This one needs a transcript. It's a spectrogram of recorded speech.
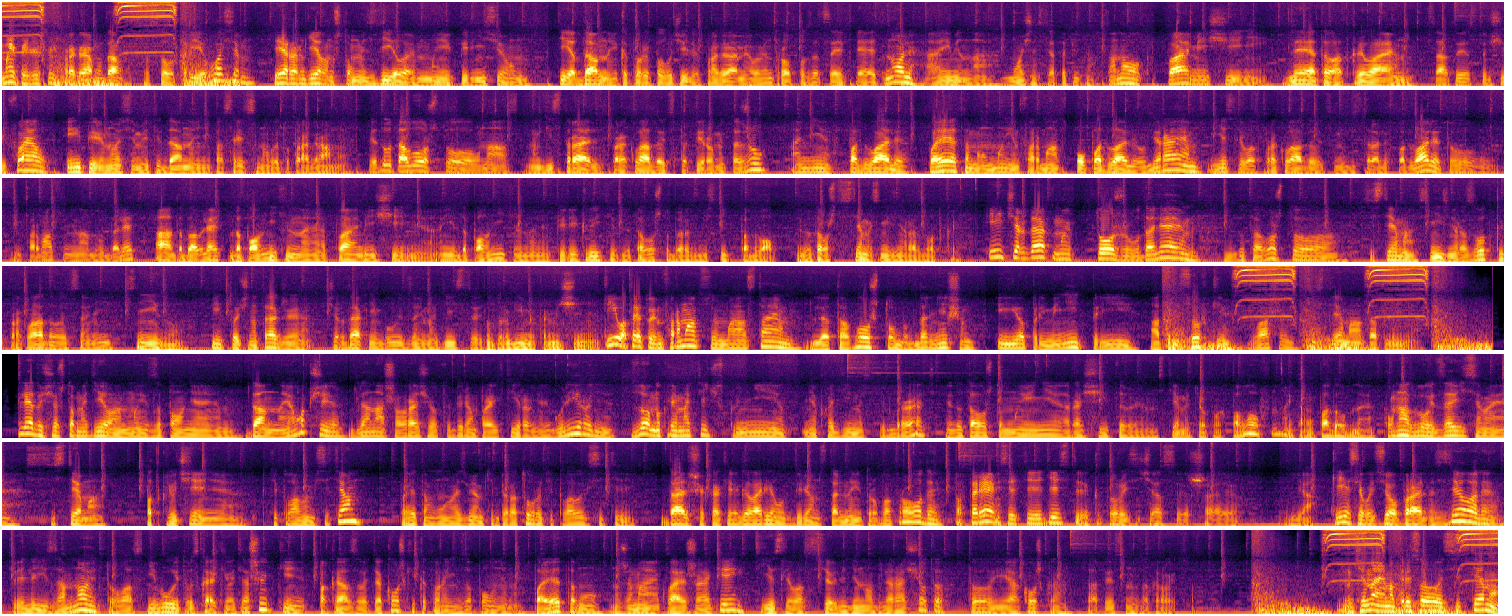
Мы перешли в программу DAF 3.8. Первым делом, что мы сделаем, мы перенесем те данные, которые получили в программе Oventrop ZC 5.0, а именно мощности отопительных установок помещений. Для этого открываем соответствующий файл и переносим эти данные непосредственно в эту программу. Ввиду того, что у нас магистраль прокладывается по первому этажу, не в подвале. Поэтому мы информацию о подвале убираем. Если у вас прокладывается магистрали в подвале, то информацию не надо удалять, а добавлять дополнительное помещение и дополнительное перекрытие для того, чтобы разместить подвал. Для того, что система с нижней разводкой. И чердак мы тоже удаляем ввиду того, что система с нижней разводкой прокладывается не снизу. И точно так же чердак не будет взаимодействовать с другими помещениями. И вот эту информацию мы оставим для того, чтобы в дальнейшем ее применить при отрисовке вашей системы отопления. Следующее, что мы делаем, мы заполняем данные общие. Для нашего расчета берем проектирование, регулирование. Зону климатическую нет необходимости брать, ввиду того, что мы не рассчитываем системы теплых полов ну и тому подобное. У нас будет зависимая система подключения к тепловым сетям, поэтому мы возьмем температуру тепловых сетей. Дальше, как я говорил, берем стальные трубопроводы. Повторяем все те действия, которые сейчас совершаю я. Если вы все правильно сделали, ввели за мной, то у вас не будет выскакивать ошибки, показывать окошки, которые не заполнены. Поэтому нажимая клавишу ОК, если у вас все введено для расчетов, то и окошко соответственно закроется. Начинаем отрисовывать систему.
